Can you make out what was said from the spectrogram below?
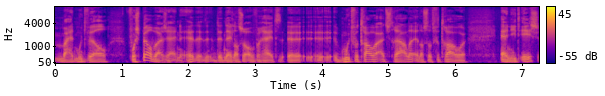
maar het moet wel voorspelbaar zijn. De, de, de Nederlandse overheid moet vertrouwen uitstralen. En als dat vertrouwen er niet is,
